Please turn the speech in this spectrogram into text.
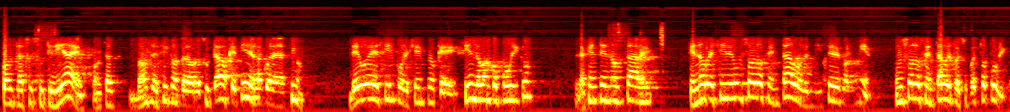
contra sus utilidades, contra, vamos a decir, contra los resultados que tiene el Banco de la Nación. Debo decir, por ejemplo, que siendo banco público, la gente no sabe que no recibe un solo centavo del Ministerio de Economía, un solo centavo del presupuesto público.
